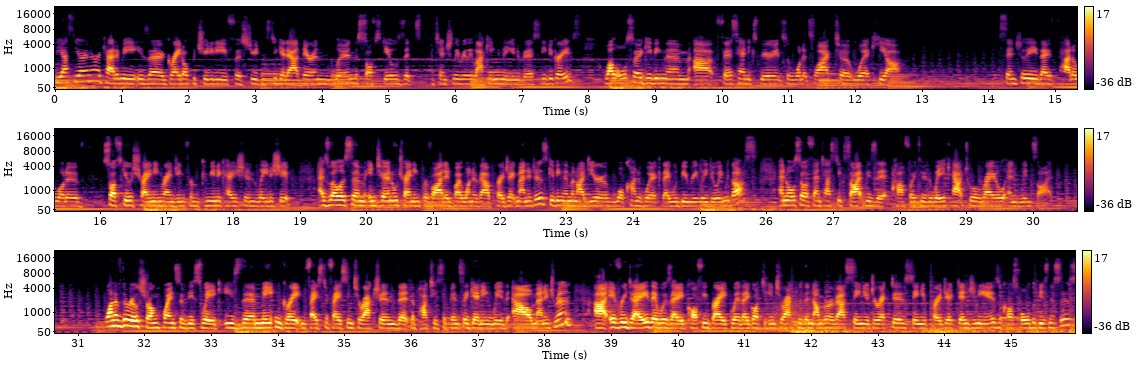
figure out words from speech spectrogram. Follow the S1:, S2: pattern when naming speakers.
S1: The Acciona Academy is a great opportunity for students to get out there and learn the soft skills that's potentially really lacking in their university degrees, while also giving them uh, first-hand experience of what it's like to work here. Essentially, they've had a lot of soft skills training ranging from communication, leadership, as well as some internal training provided by one of our project managers, giving them an idea of what kind of work they would be really doing with us, and also a fantastic site visit halfway through the week out to a rail and wind site. One of the real strong points of this week is the meet and greet and face-to-face -face interaction that the participants are getting with our management. Uh, every day there was a coffee break where they got to interact with a number of our senior directors, senior project engineers across all the businesses,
